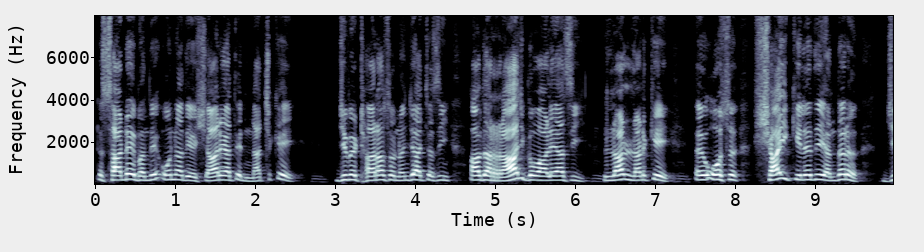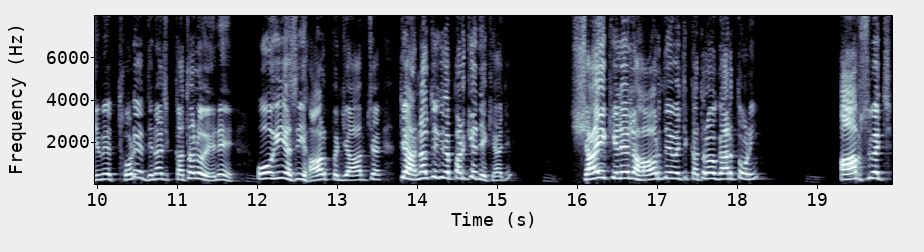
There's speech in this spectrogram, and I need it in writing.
ਤੇ ਸਾਡੇ ਬੰਦੇ ਉਹਨਾਂ ਦੇ ਇਸ਼ਾਰਿਆਂ ਤੇ ਨੱਚ ਕੇ, ਜਿਵੇਂ 1849 ਚ ਅਸੀਂ ਆਪਦਾ ਰਾਜ ਗਵਾ ਲਿਆ ਸੀ, ਲੜ ਲੜ ਕੇ ਉਸ ਸ਼ਾਹੀ ਕਿਲੇ ਦੇ ਅੰਦਰ ਜਿਵੇਂ ਥੋੜੇ ਦਿਨਾਂ 'ਚ ਕਤਲ ਹੋਏ ਨੇ ਉਹੀ ਅਸੀਂ ਹਾਲ ਪੰਜਾਬ 'ਚ ਹੈ। ਧਿਆਨ ਨਾਲ ਤੁਸੀਂ ਕਿਤੇ ਪੜ੍ਹ ਕੇ ਦੇਖਿਆ ਜੇ। ਸ਼ਾਹੀ ਕਿਲੇ ਲਾਹੌਰ ਦੇ ਵਿੱਚ ਕਤਲੋ ਗਰਤ ਹੋਣੀ ਆਪਸ ਵਿੱਚ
